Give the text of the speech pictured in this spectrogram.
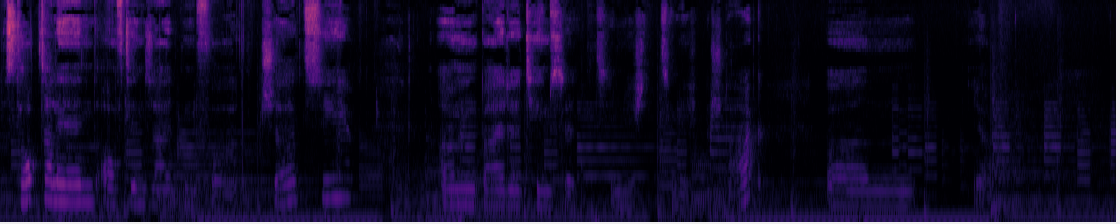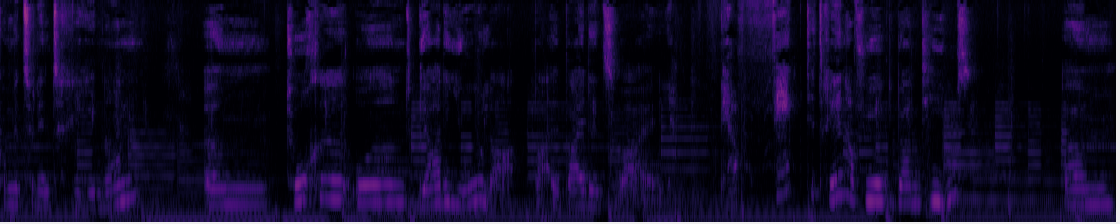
das Top-Talent auf den Seiten von Chelsea. Ähm, beide Teams sind ziemlich, ziemlich stark. Kommen wir zu den Trainern. Ähm, Tuchel und Guardiola. Beide zwei ja, perfekte Trainer für die beiden Teams. Ähm,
